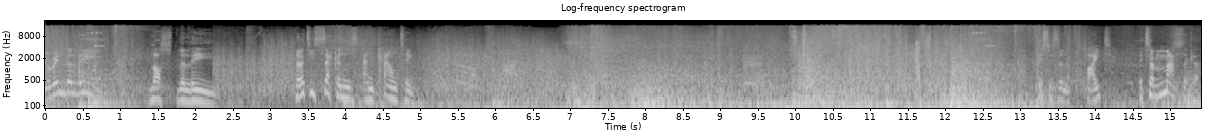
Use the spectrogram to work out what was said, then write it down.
You're in the lead. Lost the lead. 30 seconds and counting. This isn't a fight. It's a massacre.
